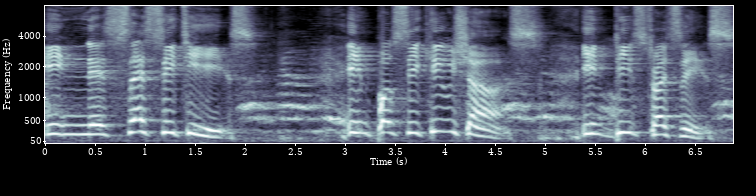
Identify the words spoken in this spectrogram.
in necessities, in persecutions, in distresses,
